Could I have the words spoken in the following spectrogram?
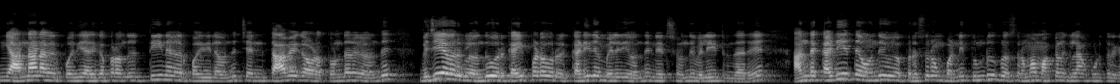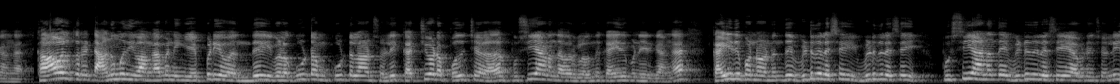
இங்கே அண்ணா நகர் பகுதி அதுக்கப்புறம் வந்து டி நகர் பகுதியில் வந்து சென்னை தாவேகாவோட தொண்டர்கள் வந்து விஜய் அவர்கள் வந்து ஒரு கைப்பட ஒரு கடிதம் எழுதி வந்து நேற்று வந்து வெளியிட்டிருந்தாரு. அந்த கடிதத்தை வந்து இவங்க பிரசுரம் பண்ணி துண்டு பிரசுரமா மக்களுக்கெல்லாம் கொடுத்துருக்காங்க. காவல்துறையிட்ட அனுமதி வாங்க வாங்காம நீங்க எப்படி வந்து இவ்வளவு கூட்டம் கூட்டலாம்னு சொல்லி கட்சியோட பொதுச் செயலாளர் புஷி ஆனந்த் அவர்கள் வந்து கைது பண்ணியிருக்காங்க கைது பண்ணவன் வந்து விடுதலை செய் விடுதலை செய் புஷி ஆனந்தை விடுதலை செய் அப்படின்னு சொல்லி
